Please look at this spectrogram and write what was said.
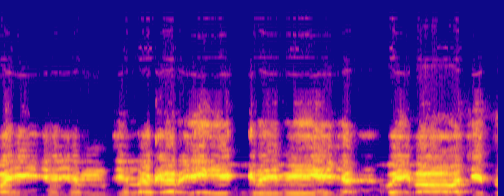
వైజయంతి లహరీ గ్రైవేయ వైరాజిత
